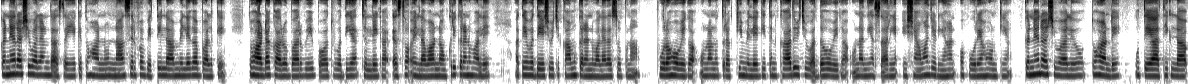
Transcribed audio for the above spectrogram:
ਕੰਨਿਆ ਰਾਸ਼ੀ ਵਾਲਿਆਂ ਨੂੰ ਦੱਸ ਦਈਏ ਕਿ ਤੁਹਾਨੂੰ ਨਾ ਸਿਰਫ ਵਿੱਤੀ ਲਾਭ ਮਿਲੇਗਾ ਬਲਕਿ ਤੁਹਾਡਾ ਕਾਰੋਬਾਰ ਵੀ ਬਹੁਤ ਵਧੀਆ ਚੱਲੇਗਾ। ਇਸ ਤੋਂ ਇਲਾਵਾ ਨੌਕਰੀ ਕਰਨ ਵਾਲੇ ਅਤੇ ਵਿਦੇਸ਼ ਵਿੱਚ ਕੰਮ ਕਰਨ ਵਾਲਿਆਂ ਦਾ ਸੁਪਨਾ ਪੂਰਾ ਹੋਵੇਗਾ। ਉਹਨਾਂ ਨੂੰ ਤਰੱਕੀ ਮਿਲੇਗੀ, ਤਨਖਾਹ ਦੇ ਵਿੱਚ ਵਾਧਾ ਹੋਵੇਗਾ। ਉਹਨਾਂ ਦੀਆਂ ਸਾਰੀਆਂ ਇਸ਼ਾਵਾਂ ਜਿਹੜੀਆਂ ਹਨ, ਉਹ ਪੂਰੀਆਂ ਹੋਣਗੀਆਂ। ਕੰਨਿਆ ਰਾਸ਼ੀ ਵਾਲਿਓ, ਤੁਹਾਡੇ ਉਤੇ ਆਰਥਿਕ ਲਾਭ,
